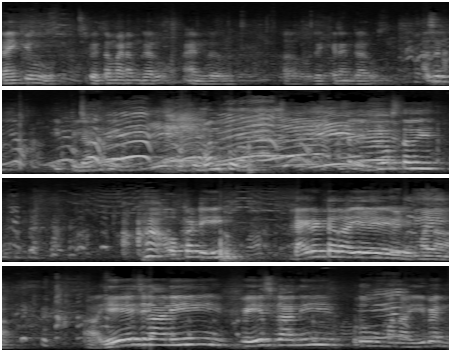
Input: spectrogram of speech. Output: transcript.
థ్యాంక్ యూ శ్వేత మేడం గారు అండ్ ఉదయకిరణ్ గారు. అసలు ఈ పిల్లలకి సుమంత్ అసలు ఎట్లా వస్తుంది? ఒకటి డైరెక్టర్ అయ్యే మన ఏజ్ కానీ ఫేస్ కానీ ఇప్పుడు మన ఈవెన్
